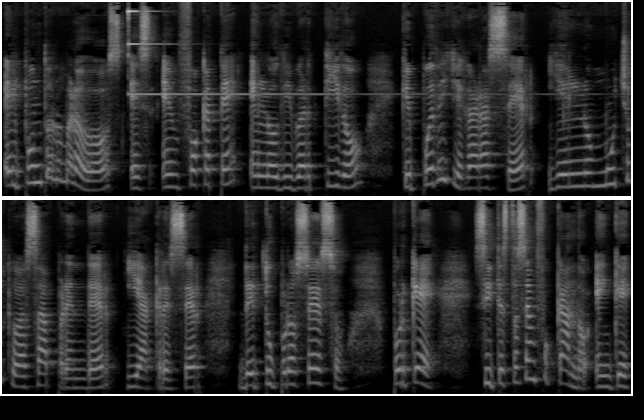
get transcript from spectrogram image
El punto número dos es enfócate en lo divertido que puede llegar a ser y en lo mucho que vas a aprender y a crecer de tu proceso. ¿Por qué? Si te estás enfocando en que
